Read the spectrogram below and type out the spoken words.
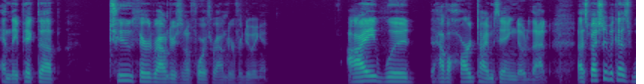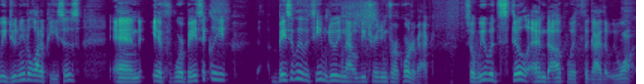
and they picked up two third rounders and a fourth rounder for doing it. I would have a hard time saying no to that, especially because we do need a lot of pieces and if we're basically basically the team doing that would be trading for a quarterback. So we would still end up with the guy that we want.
